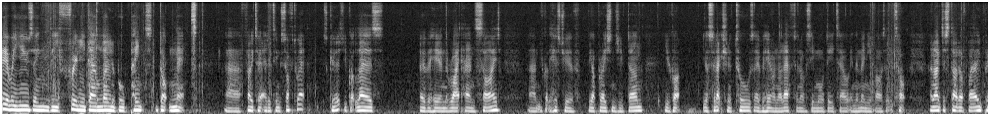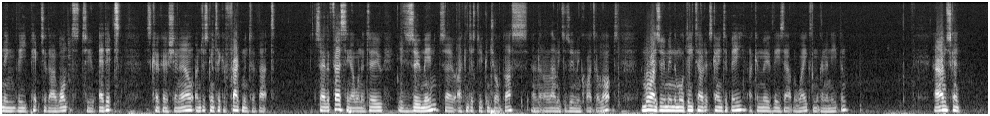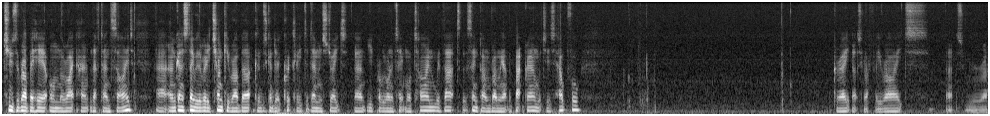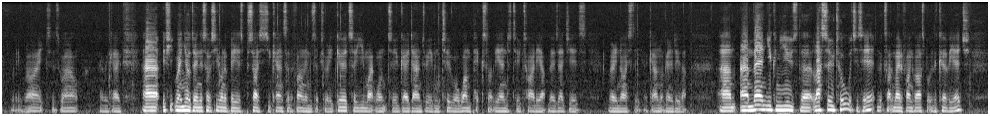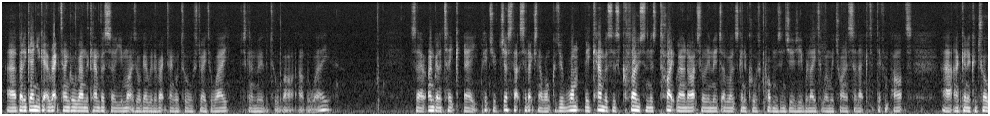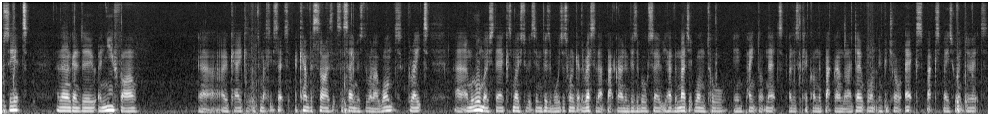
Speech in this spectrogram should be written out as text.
Here we're using the freely downloadable paint.net uh, photo editing software. It's good. You've got layers over here in the right hand side. Um, you've got the history of the operations you've done. You've got your selection of tools over here on the left and obviously more detail in the menu bars at the top. And I've just started off by opening the picture that I want to edit. It's Coco Chanel. I'm just going to take a fragment of that. So the first thing I want to do is zoom in. So I can just do Control Plus and that'll allow me to zoom in quite a lot. The more I zoom in, the more detailed it's going to be. I can move these out the way because I'm not going to need them. And I'm just going to choose the rubber here on the right hand, left hand side. Uh, and I'm going to stay with a really chunky rubber because I'm just going to do it quickly to demonstrate. Um, you'd probably want to take more time with that. At the same time I'm rubbing out the background which is helpful. Great, that's roughly right. That's roughly right as well. There we go. Uh, if you, when you're doing this, obviously you want to be as precise as you can so the final image looks really good. So you might want to go down to even two or one pixel at the end to tidy up those edges really nicely. Okay, I'm not going to do that. Um, and then you can use the lasso tool, which is here. It looks like the magnifying glass, but with a curvy edge. Uh, but again, you get a rectangle around the canvas, so you might as well go with the rectangle tool straight away. Just going to move the toolbar out the way. So I'm going to take a picture of just that selection I want because we want the canvas as close and as tight around our actual image, otherwise it's going to cause problems in GeoGebra later when we're trying to select different parts. Uh, I'm going to Control C it and then I'm going to do a new file. Uh, OK because it automatically sets a canvas size that's the same as the one I want. Great uh, and we're almost there because most of it's invisible. We just want to get the rest of that background invisible. So you have the magic wand tool in paint.net I just click on the background that I don't want and control X backspace won't do it.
